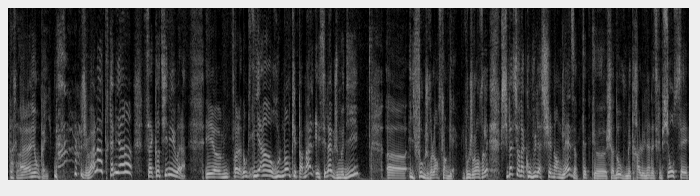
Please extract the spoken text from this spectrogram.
parce que on paye. Je voilà, très bien, ça continue, voilà. Et euh, voilà, donc il y a un roulement qui est pas mal, et c'est là que je me dis, euh, il faut que je relance l'anglais. Je relance sais pas si on a vu la chaîne anglaise, peut-être que Shadow vous mettra le lien la description, c'est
